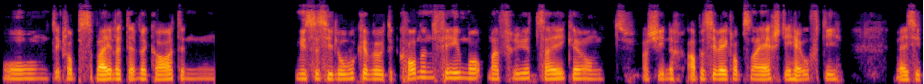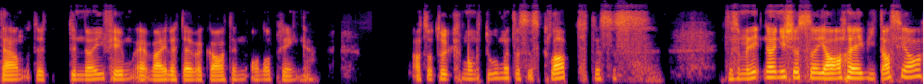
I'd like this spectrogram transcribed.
Und ich glaube, das Violet Evergarden müssen sie schauen, weil der Conan-Film will man früher zeigen und wahrscheinlich, aber sie will, glaube ich, noch die Hälfte, weil sie dann den, den neuen Film äh, Violet Evergarden auch noch bringen. Also drücken wir die Daumen, dass es klappt, dass es, dass wir nicht noch so ein Jahr haben wie das Jahr.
